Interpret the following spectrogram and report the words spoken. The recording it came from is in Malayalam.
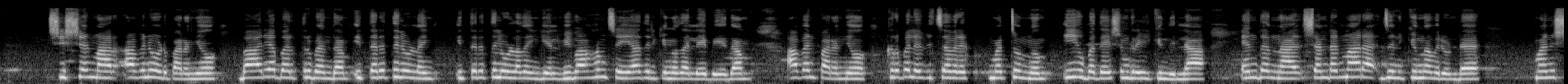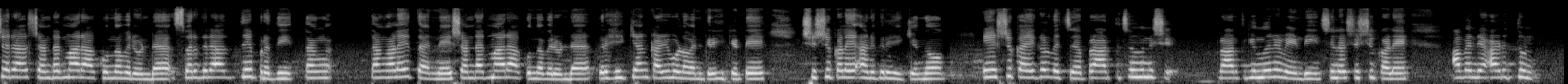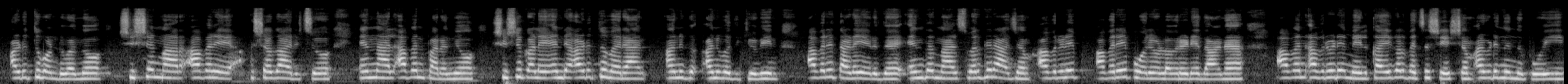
ശിഷ്യന്മാർ അവനോട് പറഞ്ഞു ഭാര്യ ഭർത്തൃബന്ധം ഇത്തരത്തിലുള്ള ഇത്തരത്തിലുള്ളതെങ്കിൽ വിവാഹം ചെയ്യാതിരിക്കുന്നതല്ലേ ഭേദം? അവൻ പറഞ്ഞു കൃപ ലഭിച്ചവരെ മറ്റൊന്നും ഈ ഉപദേശം ഗ്രഹിക്കുന്നില്ല. എന്തെന്നാൽ ഷണ്ടന്മാർ ജനിക്കുന്നവരുണ്ട് മനുഷ്യരാൽ ഷണ്ടന്മാരാക്കുന്നവരുണ്ട് സ്വർഗരാജ്യത്തെ പ്രതി തങ്ങ തങ്ങളെ തന്നെ ഷണ്ടന്മാരാക്കുന്നവരുണ്ട്. ഗ്രഹിക്കാൻ കഴിവുള്ളവൻ ഗ്രഹിക്കട്ടെ ശിശുക്കളെ അനുഗ്രഹിക്കുന്നു. യേശു കൈകൾ വെച്ച് പ്രാർത്ഥിച്ചതിന് പ്രാർത്ഥിക്കുന്നതിനു വേണ്ടി ചില ശിശുക്കളെ അവന്റെ അടുത്തു അടുത്തു കൊണ്ടുവന്നു ശിഷ്യന്മാർ അവരെ ശകാരിച്ചു. എന്നാൽ അവൻ പറഞ്ഞു ശിശുക്കളെ എന്റെ അടുത്ത് വരാൻ അനു അനുവദിക്കുവിൻ. അവരെ തടയരുത്. എന്തെന്നാൽ സ്വർഗരാജ്യം അവരുടെ അവരെ പോലെയുള്ളവരുടേതാണ്. അവൻ അവരുടെ മേൽ കൈകൾ വെച്ച ശേഷം അവിടെ നിന്ന് പോയി.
